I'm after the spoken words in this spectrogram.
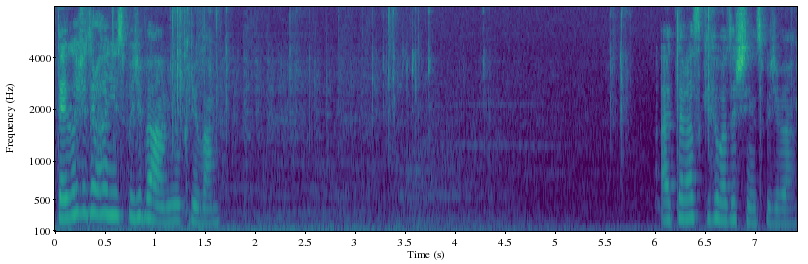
Tego się trochę nie spodziewałam, nie ukrywam. Ale teraz chyba też się nie spodziewałam.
